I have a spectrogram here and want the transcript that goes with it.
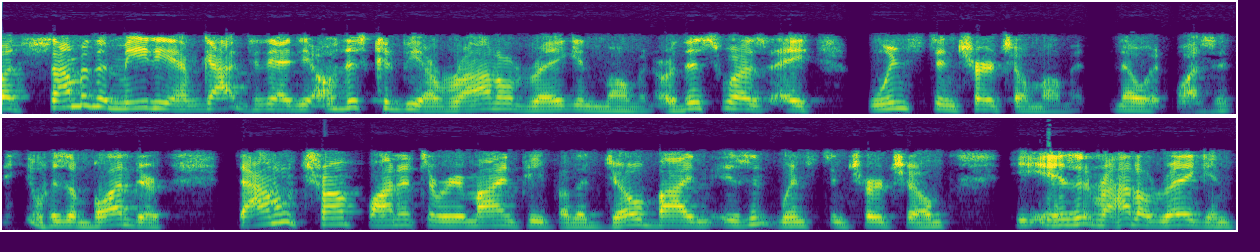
But some of the media have gotten to the idea, oh, this could be a Ronald Reagan moment, or this was a Winston Churchill moment. No, it wasn't. It was a blunder. Donald Trump wanted to remind people that Joe Biden isn't Winston Churchill. He isn't Ronald Reagan.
